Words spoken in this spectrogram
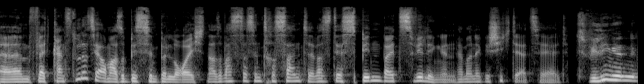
Ähm, vielleicht kannst du das ja auch mal so ein bisschen beleuchten. Also was ist das Interessante? Was ist der Spin bei Zwillingen, wenn man eine Geschichte erzählt? Zwillingen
